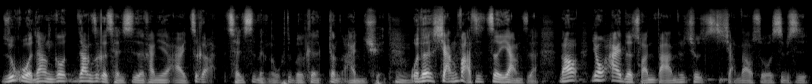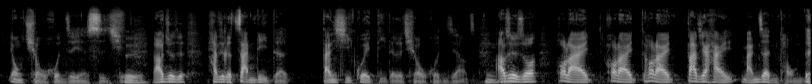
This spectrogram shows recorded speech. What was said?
如果能够让这个城市人看见爱，这个城市能够是不是更更安全？嗯、我的想法是这样子啊。然后用爱的传达，就想到说是不是用求婚这件事情？然后就是他这个站立的。单膝跪地的个求婚这样子，嗯、啊，所以说后来后来后来大家还蛮认同的，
